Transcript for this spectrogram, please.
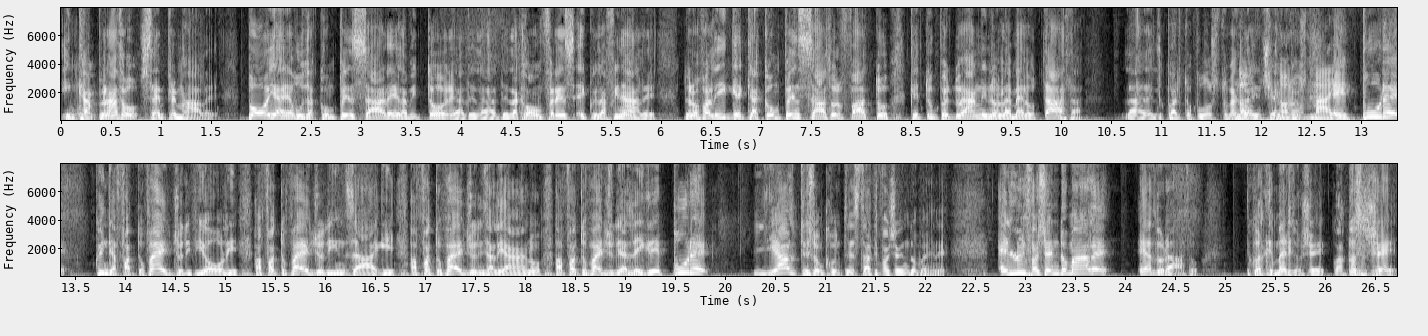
in campionato sempre male. Poi hai avuto a compensare la vittoria della, della, conference e quella finale dell'Europa League che ha compensato il fatto che tu per due anni non l'hai mai lottata la, il quarto posto per no, andare in Champions. No, no, Eppure quindi ha fatto peggio di Pioli, ha fatto peggio di Inzaghi, ha fatto peggio di Italiano, ha fatto peggio di Allegri, eppure gli altri sono contestati facendo bene e lui facendo male è adorato. E qualche merito c'è, qualcosa c'è.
